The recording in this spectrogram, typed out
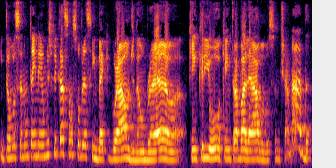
Então você não tem nenhuma explicação sobre assim, background da Umbrella, quem criou, quem trabalhava, você não tinha nada.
